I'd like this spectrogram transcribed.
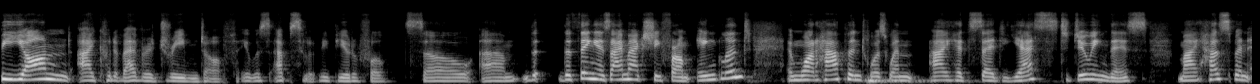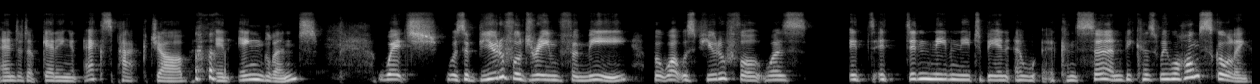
beyond I could have ever dreamed of. It was absolutely beautiful. So um, the the thing is, I'm actually from England, and what happened was when I had said yes to doing this, my husband ended up getting an expat job in England. Which was a beautiful dream for me. But what was beautiful was it it didn't even need to be an, a, a, concern because we were homeschooling.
